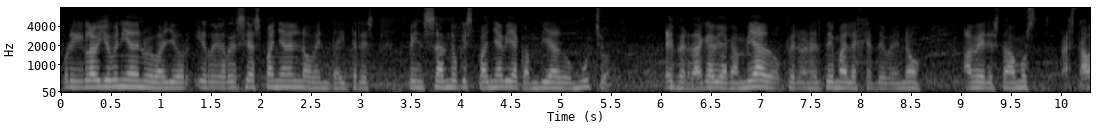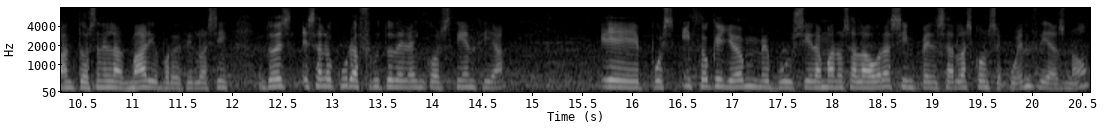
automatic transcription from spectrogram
Porque claro, yo venía de Nueva York y regresé a España en el 93 pensando que España había cambiado mucho. Es verdad que había cambiado, pero en el tema LGTB no. A ver, estábamos, estaban todos en el armario, por decirlo así. Entonces, esa locura fruto de la inconsciencia eh, pues hizo que yo me pusiera manos a la obra sin pensar las consecuencias, ¿no?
